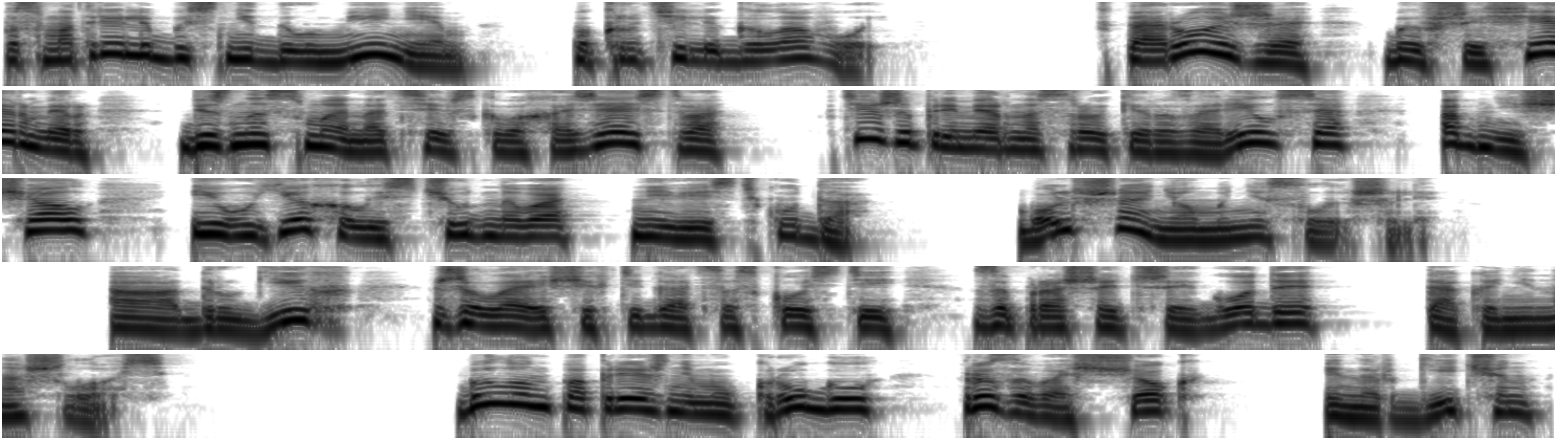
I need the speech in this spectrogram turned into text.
посмотрели бы с недоумением, покрутили головой. Второй же, бывший фермер, бизнесмен от сельского хозяйства, в те же примерно сроки разорился, обнищал и уехал из чудного невесть куда. Больше о нем и не слышали. А других, желающих тягаться с Костей за прошедшие годы, так и не нашлось. Был он по-прежнему кругл, розовощек, энергичен,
